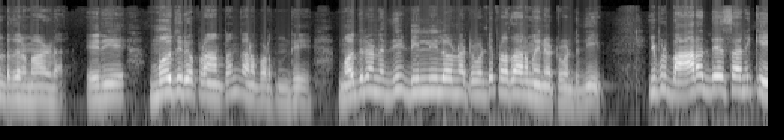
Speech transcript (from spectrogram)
ఉంటుంది అనమాట ఏది? మధుర ప్రాంతం కనపడుతుంది. మధుర అనేది ఢిల్లీలో ఉన్నటువంటి ప్రధానమైనటువంటిది. ఇప్పుడు భారతదేశానికి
